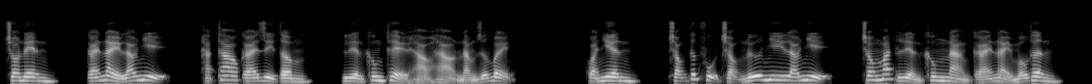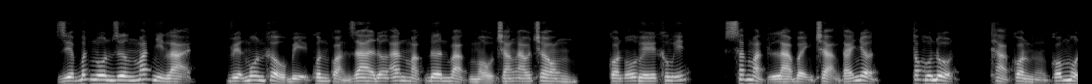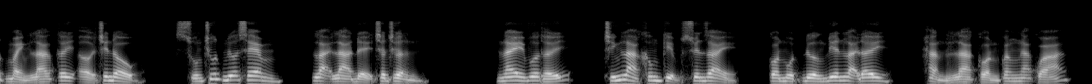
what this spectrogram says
Cho nên, cái này lão nhị, hạt thao cái gì tâm, liền không thể hảo hảo nằm dưỡng bệnh. Quả nhiên, trọng tức phụ trọng nữ nhi lão nhị, trong mắt liền không nàng cái này mẫu thân. Diệp bất ngôn dương mắt nhìn lại, viện môn khẩu bị quân quản gia đỡ ăn mặc đơn bạc màu trắng áo trong, còn ố hế không ít, sắc mặt là bệnh trạng tái nhợt, tóc hỗn độn, thả còn có một mảnh lá cây ở trên đầu, xuống chút nữa xem, lại là để chân trần. Nay vừa thấy, chính là không kịp xuyên giày, còn một đường điên lại đây, hẳn là còn quăng ngã quá.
